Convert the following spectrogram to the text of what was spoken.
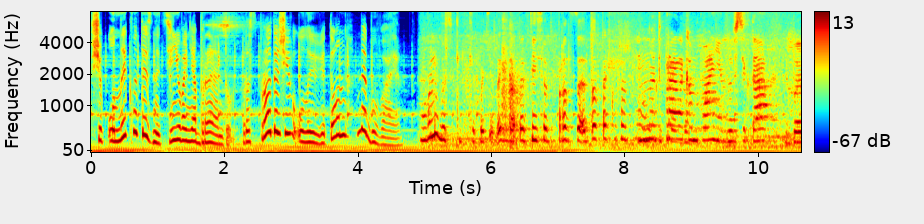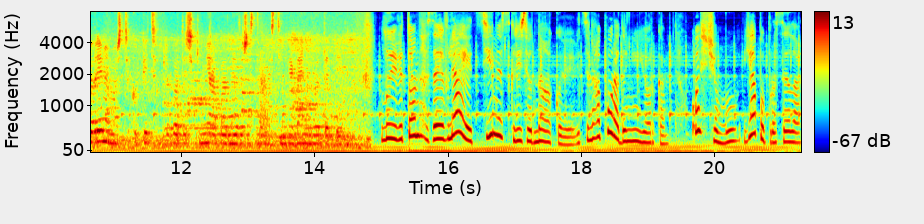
щоб уникнути знецінювання бренду. Розпродажів у Louis Vuitton не буває. Были бы скидки хоть иногда 50%, так уже. Ну, это правило компании. Вы всегда, в любое время можете купить в любой точке мира по одной и той же стоимости. Никогда не будет обидно. Louis Vuitton заявляє, ціни скрізь однакові від Сінгапура до Нью-Йорка. Ось чому я попросила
